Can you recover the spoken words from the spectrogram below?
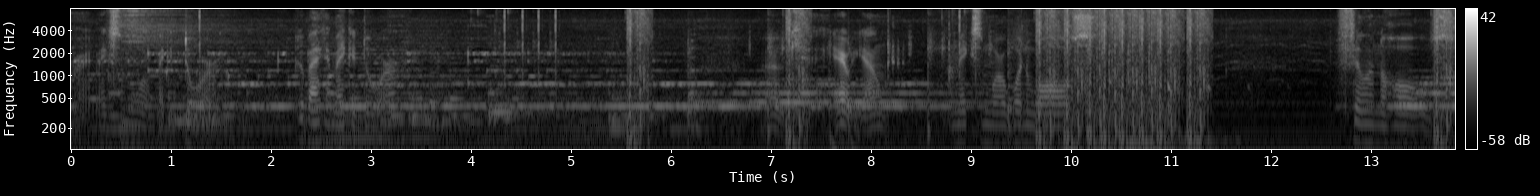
Alright, make some more. Make a door. Go back and make a door. Okay, there we go. Make some more wooden walls. Fill in the holes.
